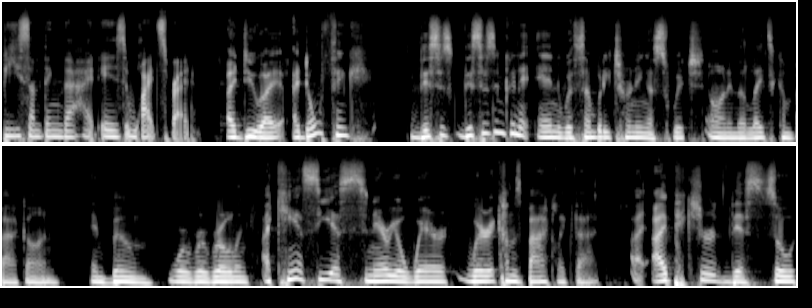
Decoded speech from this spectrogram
be something that is widespread? I do. I I don't think this is this isn't going to end with somebody turning a switch on and the lights come back on and boom, we're, we're rolling. I can't see a scenario where where it comes back like that. I, I picture this. So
